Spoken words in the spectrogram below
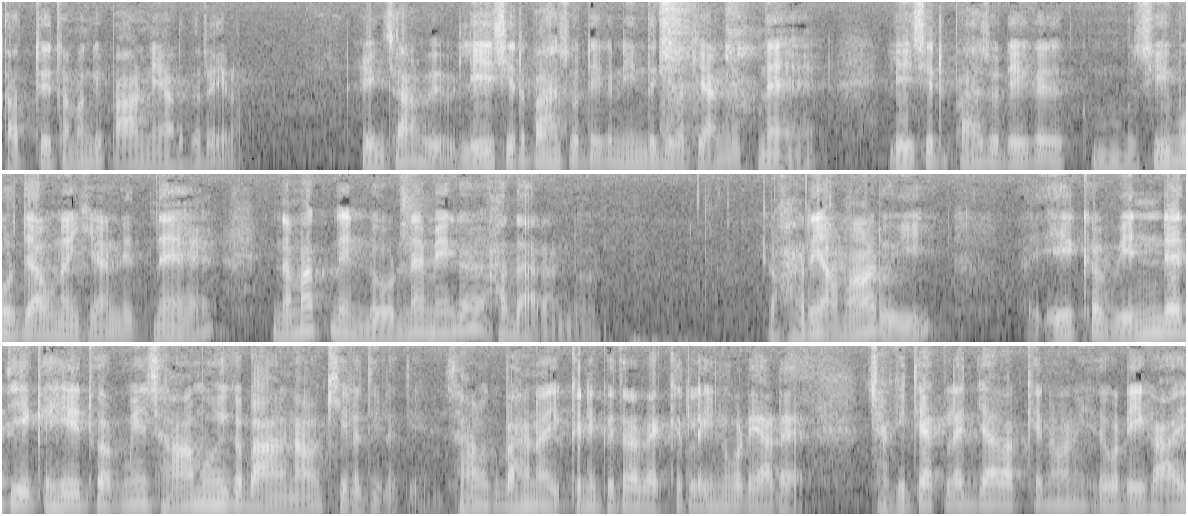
தત્ත්වය තමන්ගේ පාලනය අර්ධයට එනවා. ඒ නිසා ලේසියට පහසුවට ඒක නිින්ද කියලා කියන්නේත් නැහැ. ලේසියට පහසුවට ඒක සීමුර්ජා වුණයි කියන්නේත් නැහැ. නමක් දෙන්න ඕනේ මේක හදාරන්න ඕනේ. හරි අමාරුයි. ඒක වෙන්න ඇති එක හේතුවක් මේ සාමූහික භාවනාව කියලා දීලා තියෙනවා. සාමූහික භාවනාව එක්කෙනෙක් විතර වැක්කටලා ඉන්නකොට යාට චකිතයක් ලැජ්ජාවක් එනවනේ. එතකොට ඒක ආය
